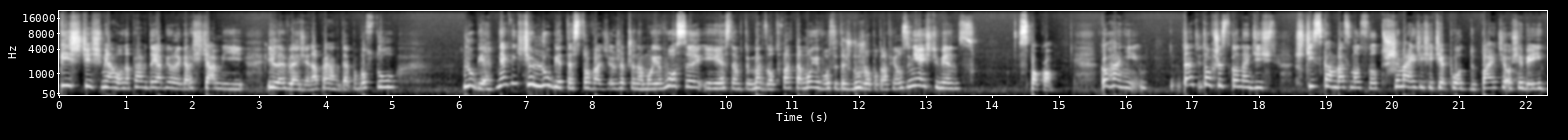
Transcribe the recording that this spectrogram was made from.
piszcie śmiało, naprawdę ja biorę garściami ile wlezie, naprawdę, po prostu lubię. Jak widzicie, lubię testować rzeczy na moje włosy i jestem w tym bardzo otwarta. Moje włosy też dużo potrafią znieść, więc spoko. Kochani, to wszystko na dziś. Ściskam Was mocno, trzymajcie się ciepło, dbajcie o siebie i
